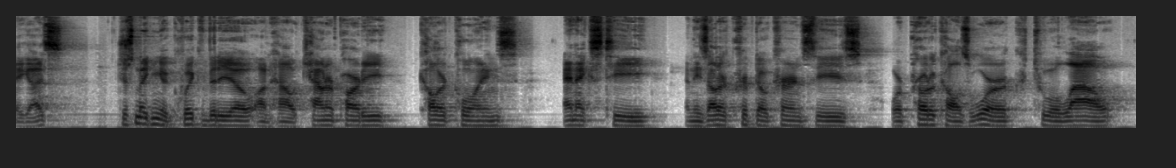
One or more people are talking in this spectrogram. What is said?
Hey guys, just making a quick video on how Counterparty, Colored Coins, NXT, and these other cryptocurrencies or protocols work to allow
